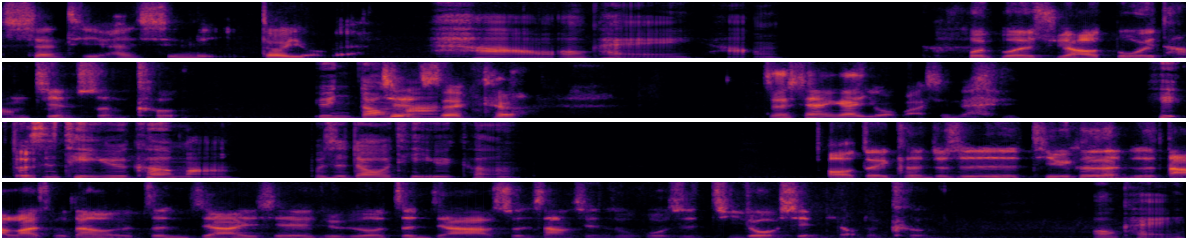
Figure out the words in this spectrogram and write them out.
身体和心理都有呗。好，OK，好。会不会需要多一堂健身课？运动？健身课，这现在应该有吧？现在体不是体育课吗？不是都有体育课？哦，对，可能就是体育课，可能就是打篮球，但有增加一些，就是说增加肾上腺素或者是肌肉线条的课。OK，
